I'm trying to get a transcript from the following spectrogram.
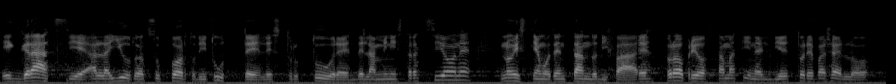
e grazie all'aiuto e al supporto di tutte le strutture dell'amministrazione noi stiamo tentando di fare. Proprio stamattina il direttore Pacello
